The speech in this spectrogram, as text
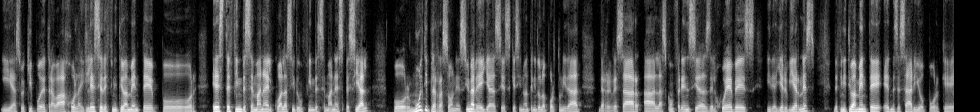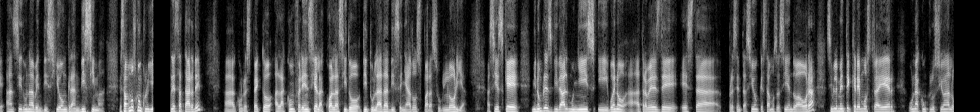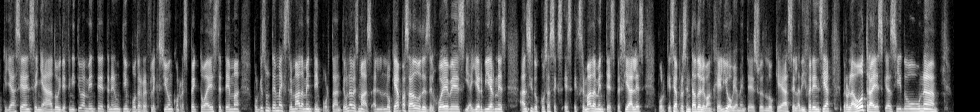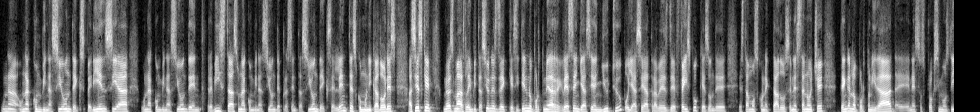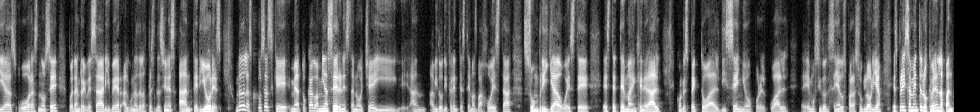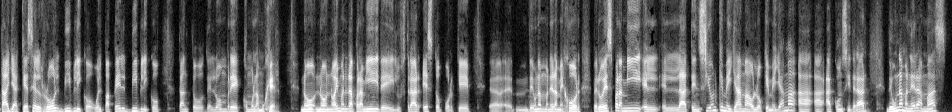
y a su equipo de trabajo, la iglesia definitivamente por este fin de semana, el cual ha sido un fin de semana especial por múltiples razones. Y una de ellas es que si no han tenido la oportunidad de regresar a las conferencias del jueves y de ayer viernes, definitivamente es necesario porque han sido una bendición grandísima. Estamos concluyendo esta tarde Ah, con respecto a la conferencia, la cual ha sido titulada Diseñados para su Gloria. Así es que mi nombre es Vidal Muñiz y bueno, a, través de esta presentación que estamos haciendo ahora, simplemente queremos traer una conclusión a lo que ya se ha enseñado y definitivamente tener un tiempo de reflexión con respecto a este tema, porque es un tema extremadamente importante. Una vez más, lo que ha pasado desde el jueves y ayer viernes han sido cosas extremadamente especiales porque se ha presentado el Evangelio, obviamente eso es lo que hace la diferencia, pero la otra es que ha sido una, una, una combinación de experiencia, una combinación de entrevistas, una combinación de presentación de excelentes comunicadores. Así es que, una vez más, la invitación es de que si tienen oportunidad regresen, ya sea en YouTube o ya sea a través de Facebook, que es donde estamos conectados en esta noche, tengan la oportunidad eh, en estos próximos días u horas, no sé, puedan regresar y ver algunas de las presentaciones anteriores. Una de las cosas que me ha tocado a mí hacer en esta noche y eh, han ha habido diferentes temas bajo esta sombrilla o este, este tema en general con respecto al diseño por el cual hemos sido diseñados para su gloria, es precisamente lo que ven en la pantalla, que es el rol bíblico o el papel bíblico tanto del hombre como la mujer. No, no, no hay manera para mí de ilustrar esto porque eh, de una manera mejor, pero es para mí la atención que me llama o lo que me llama a, considerar de una manera más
